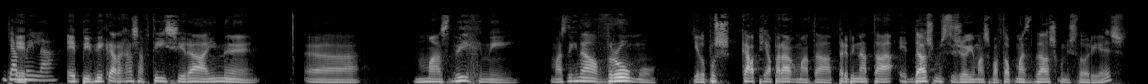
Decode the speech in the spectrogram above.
Για Ε, μιλά. επειδή καταρχάς αυτή η σειρά είναι. Ε, μας δείχνει, μας δείχνει ένα δρόμο για το πώς κάποια πράγματα πρέπει να τα εντάσσουμε στη ζωή μας από αυτά που μας διδάσκουν ιστορίες.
